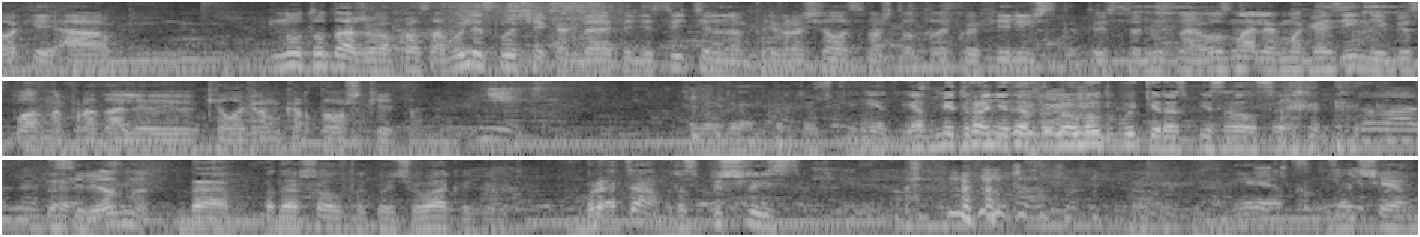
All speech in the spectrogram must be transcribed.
Окей, а ну туда же вопрос. А были случаи, когда это действительно превращалось во что-то такое феерическое? То есть, не знаю, узнали в магазине и бесплатно продали килограмм картошки там. Нет, Килограмм картошки. Нет, я в метро недавно на ноутбуке расписывался. да ладно. Серьезно? Да, подошел такой чувак и говорит, братан, распишись. Нет, зачем?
